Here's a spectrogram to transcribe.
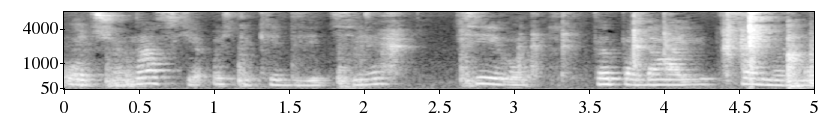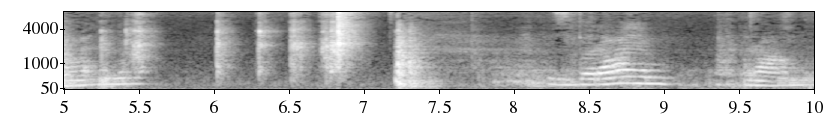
Отже, у нас є ось такі дві ці. Ці от випадають, це нормально. Збираємо раму.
